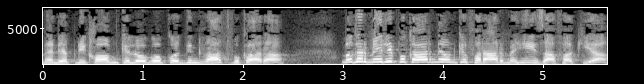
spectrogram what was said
میں نے اپنی قوم کے لوگوں کو دن رات پکارا، مگر میری پکار نے ان کے فرار میں ہی اضافہ کیا۔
